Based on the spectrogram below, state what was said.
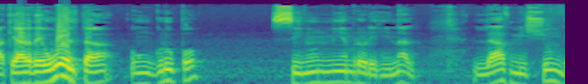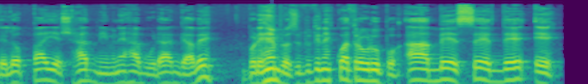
va a quedar de vuelta un grupo sin un miembro original. Lav Mishum de lo Gabe. Por ejemplo, si tú tienes cuatro grupos, A, B, C, D, E.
